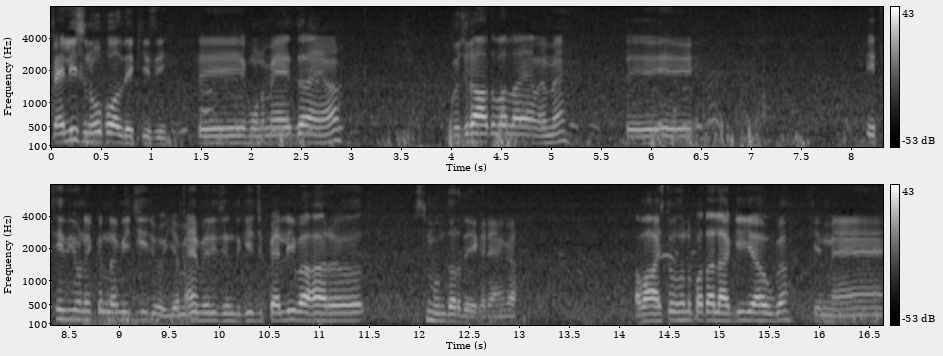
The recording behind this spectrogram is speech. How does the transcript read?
ਪਹਿਲੀ ਸਨੋਫਾਲ ਦੇਖੀ ਸੀ ਤੇ ਹੁਣ ਮੈਂ ਇੱਧਰ ਆਇਆ ਗੁਜਰਾਤ ਵੱਲ ਆਇਆ ਮੈਂ ਮੈਂ ਤੇ ਇੱਥੇ ਵੀ ਹੁਣ ਇੱਕ ਨਵੀਂ ਚੀਜ਼ ਹੋਈ ਹੈ ਮੈਂ ਮੇਰੀ ਜ਼ਿੰਦਗੀ 'ਚ ਪਹਿਲੀ ਵਾਰ ਸਮੁੰਦਰ ਦੇਖ ਰਿਹਾ ਹਾਂਗਾ। ਆਵਾਜ਼ ਤੋਂ ਤੁਹਾਨੂੰ ਪਤਾ ਲੱਗ ਹੀ ਗਿਆ ਹੋਊਗਾ ਕਿ ਮੈਂ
